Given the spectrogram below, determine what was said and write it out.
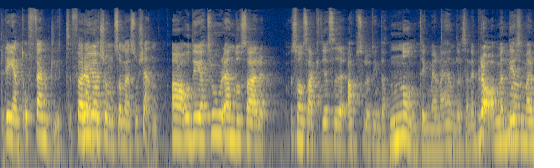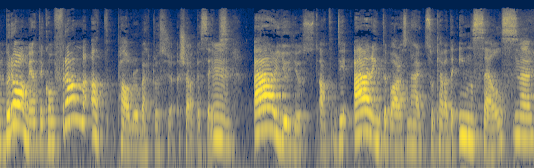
Rent offentligt för och en jag, person som är så känd. Ja och det jag tror ändå så här, som sagt, jag säger absolut inte att någonting med den här händelsen är bra, men mm. det som är bra med att det kom fram att Paolo Roberto köper sex mm. är ju just att det är inte bara såna här så kallade incels Nej.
